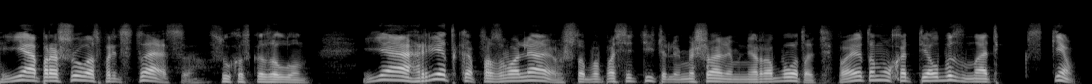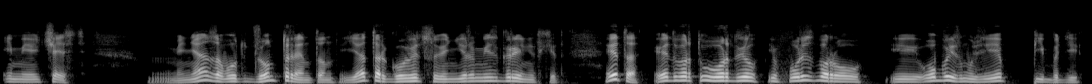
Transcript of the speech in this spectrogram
я прошу вас представиться», — сухо сказал он. Я редко позволяю, чтобы посетители мешали мне работать, поэтому хотел бы знать, с кем имею честь. Меня зовут Джон Трентон, я торговец сувенирами из Гринитхед. Это Эдвард Уордвилл и Форест Барроу, и оба из музея Пибоди.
